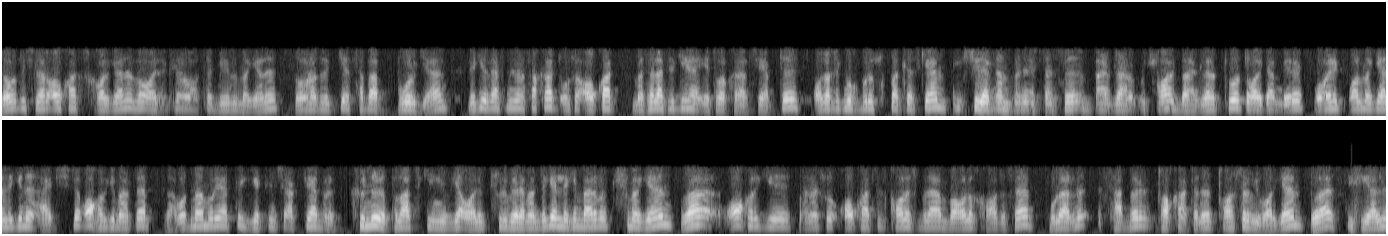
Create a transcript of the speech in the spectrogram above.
zavod ishchilari ovqatsiz qolgani va oyliklar vaqtida berilmagani norozilikka sabab bo'lgan lekin rasmiylar faqat o'sha ovqat masalasiga e'tibor qaratishyapti. Ozodlik muxbiri suhbatlashgan ishchilardan bir nechtasi ba'zilari uch oy ba'zilari to'rt oydan beri oylik olmaganligini aytishdi. Oxirgi marta zavod ma'muriyati yettinchi oktyabr kuni plastikingizga oylik tushirib beraman degan lekin baribir tushmagan va oxirgi mana shu ovqatsiz qolish bilan bog'liq hodisa bularni sabr toqatini toshirib yuborgan va stixiyali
